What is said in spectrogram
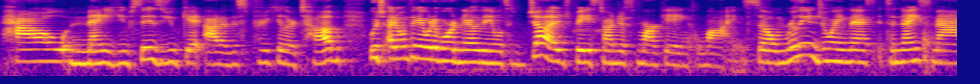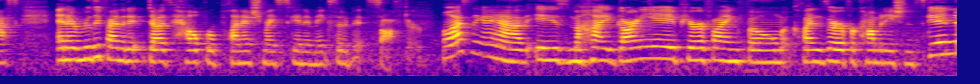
how many uses you get out of this particular tub, which I don't think I would have ordinarily been able to judge based on just marking lines. So I'm really enjoying this. It's a nice mask and I really find that it does help replenish my skin and makes it a bit softer. The last thing I have is my Garnier Purifying Foam Cleanser for combination skin.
